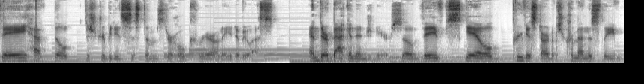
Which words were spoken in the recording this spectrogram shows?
they have built distributed systems their whole career on AWS. And they're backend engineers. So they've scaled previous startups tremendously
